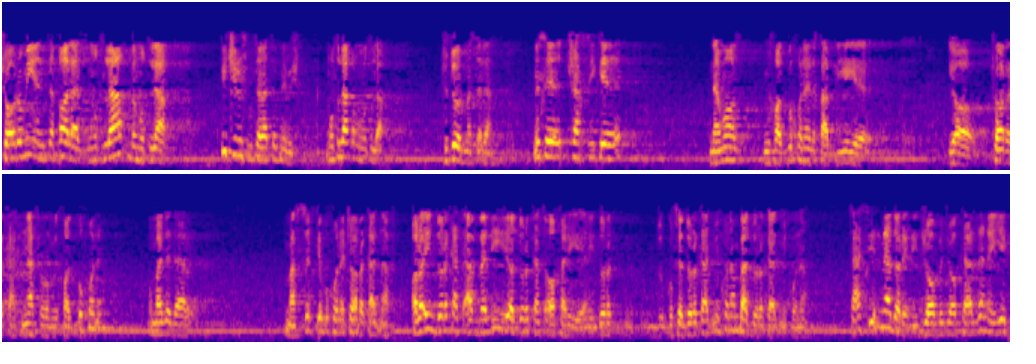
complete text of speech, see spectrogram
چهارمی انتقال از مطلق به مطلق. هیچی روش مترتب نمیشه. مطلق به مطلق. چطور مثلا؟ مثل شخصی که نماز می‌خواد بخونه قبلیه یا چهار رکعت نفر رو می‌خواد بخونه اومده در مسجد که بخونه چهار رکعت نفر حالا این دو رکعت اولی یا دو رکعت آخری؟ یعنی دو گفته دو رکعت می‌کنم بعد دو رکعت می‌کنم تاثیر نداره یعنی جا به جا کردن یک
